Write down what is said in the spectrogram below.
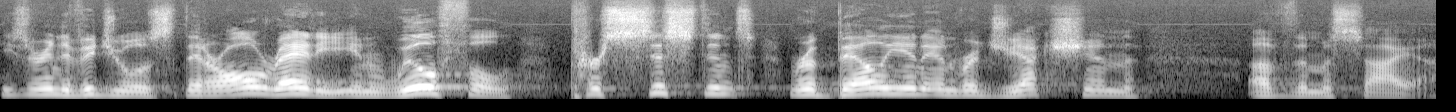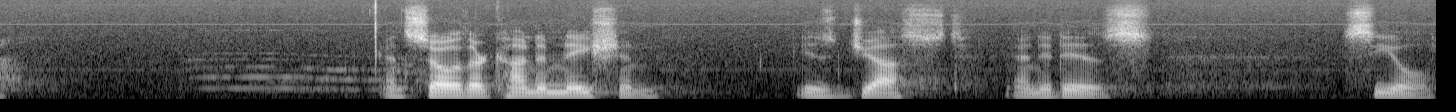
these are individuals that are already in willful, persistent rebellion and rejection of the Messiah. And so their condemnation is just and it is sealed.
